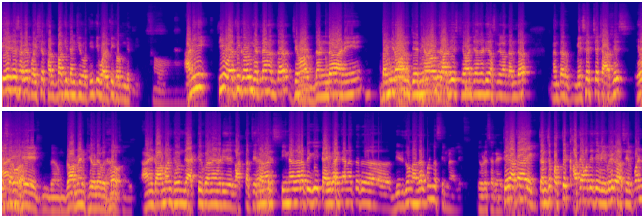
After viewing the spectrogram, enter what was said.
ते जे सगळे पैसे थकबाकी त्यांची होती ती वळती करून घेतली. आणि ती वळती करून घेतल्यानंतर जेव्हा दंड आणि दंड मिनिमम चार्जेस ठेवायच्यासाठी असलेला दंड नंतर मेसेजचे चार्जेस हे सर्व. हे गव्हर्नमेंट ठेवल्याबद्दल. हो. आणि डॉर्मंट ठेवून जे ऍक्टिव्ह करण्यासाठी लागतात ते चार्जेस तीन हजारापैकी काही बायकांना तर दीड दोन हजार पण नसतील मिळाले. एवढे सगळे. ते आता एक त्यांच्या प्रत्येक खात्यामध्ये ते वेगवेगळं असेल पण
